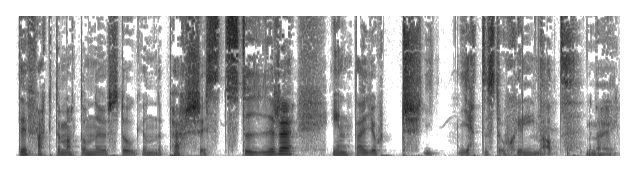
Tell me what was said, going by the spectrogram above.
det faktum att de nu stod under persiskt styre inte ha gjort jättestor skillnad. Nej.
